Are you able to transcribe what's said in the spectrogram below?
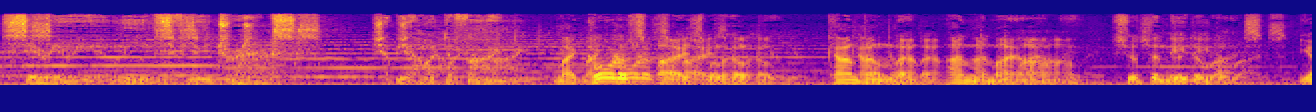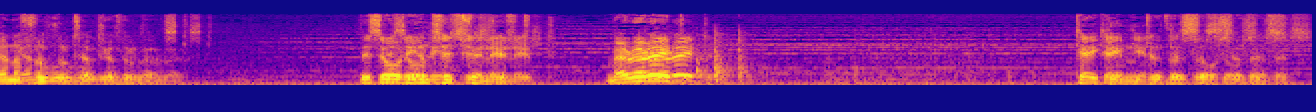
Ciri leaves few tracks. She'll be hard to find. My corps of spies will help you. Count on them and my army, should the need arise. Yennefer will tell you the rest. This audience is finished. Meredith! Take him to the sorceress.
